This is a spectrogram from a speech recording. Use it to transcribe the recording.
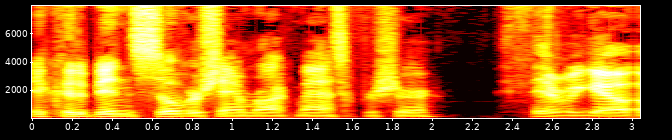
It could have been Silver Shamrock mask for sure. There we go.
